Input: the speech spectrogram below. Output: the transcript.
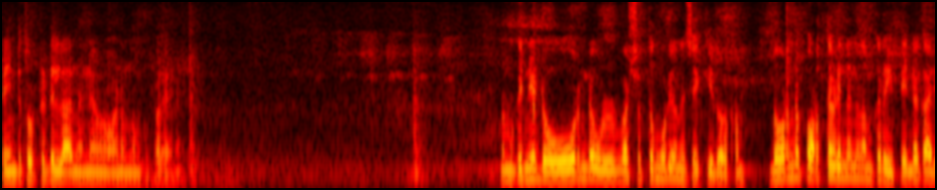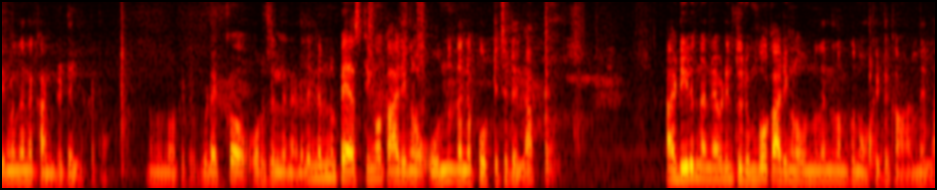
പെയിന്റ് തൊട്ടിട്ടില്ല എന്ന് തന്നെ വേണം നമുക്ക് പറയാൻ. നമുക്കിനി ഡോറിന്റെ ഉൾവശത്തും കൂടി ഒന്ന് ചെക്ക് ചെയ്ത് നോക്കാം. ഡോറിന്റെ പുറത്ത് എവിടെയും തന്നെ നമുക്ക് റീപെയിന്റോ കാര്യങ്ങളൊന്നും തന്നെ കണ്ടിട്ടില്ല കേട്ടോ. നമ്മൾ നോക്കിയിട്ട്. ഇവിടെയൊക്കെ ഒറിജിനൽ തന്നെയാണ്. ഇതിന്റെ ഒന്നും പേസ്റ്റിങ്ങോ കാര്യങ്ങളോ ഒന്നും തന്നെ പൊട്ടിച്ചിട്ടില്ല. അടിയിലും തന്നെ എവിടെയും തുരുമ്പോ കാര്യങ്ങളോ ഒന്നും തന്നെ നമുക്ക് നോക്കിയിട്ട് കാണുന്നില്ല.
